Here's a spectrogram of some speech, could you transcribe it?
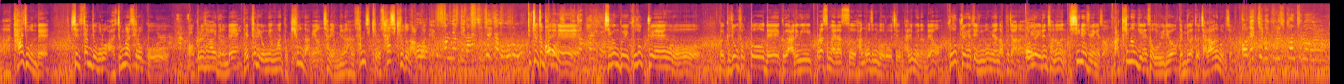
아, 다 좋은데 시스템적으로 아, 정말 새롭고 어, 그런 생각이 드는데 배터리 용량만 더 키운다면 차는 연비는 한 30km, 40km도 나올 것 같아요. 성연비가 한 17.5로. 17.8이네. 17.8이네요. 지금 거의 고속 주행으로 그 규정 속도 내 그 RV 플러스 마이너스 한 5 정도로 지금 달리고 있는데요. 고속 주행에서 이 정도면 나쁘지 않아요. 오히려 이런 차는 시내 주행에서 막히는 길에서 오히려 연비가 더 잘 나오는 법이죠. adaptive cruise control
